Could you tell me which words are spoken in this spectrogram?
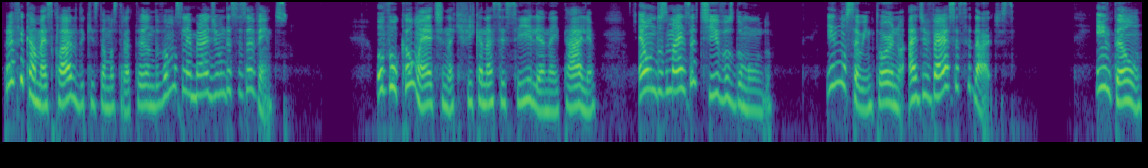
Para ficar mais claro do que estamos tratando, vamos lembrar de um desses eventos. O vulcão Etna, que fica na Sicília, na Itália, é um dos mais ativos do mundo. E no seu entorno há diversas cidades. Então,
